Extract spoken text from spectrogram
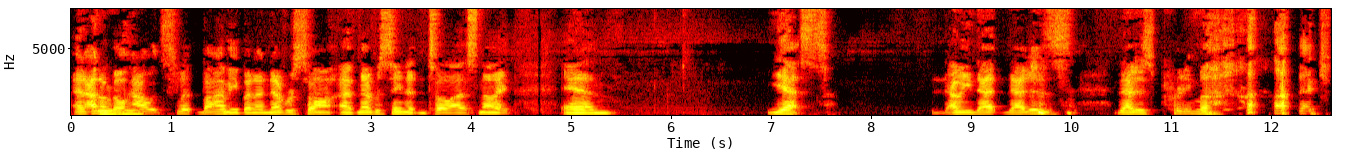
and I don't know Mm-hmm. how it slipped by me, but I never saw. I've never seen it until last night, and yes, I mean that that is that is pretty much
